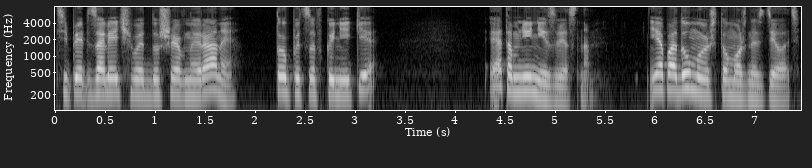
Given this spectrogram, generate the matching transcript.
«Теперь залечивает душевные раны? Топится в коньяке?» «Это мне неизвестно. Я подумаю, что можно сделать.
